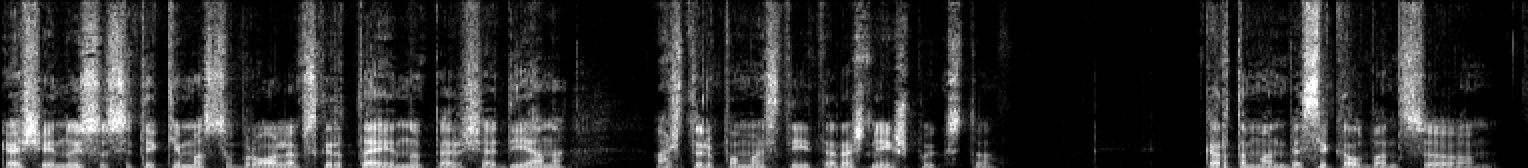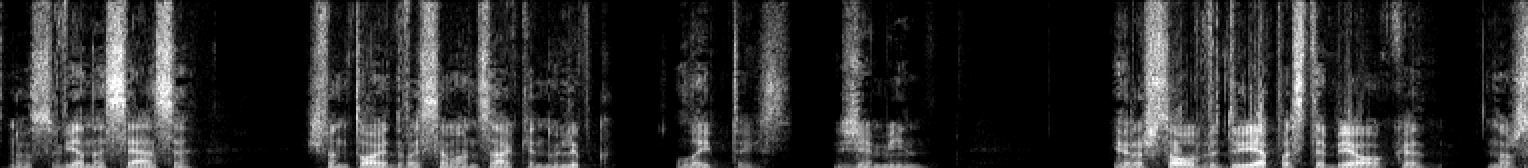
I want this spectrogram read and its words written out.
Kai aš einu į susitikimą su broliu, apskritai einu per šią dieną, aš turiu pamastyti, ar aš neišpuikstu. Kartą man besikalbant su, su viena sesė, šventoji dvasia man sakė, nulipk laiptais žemyn. Ir aš savo viduje pastebėjau, kad nors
